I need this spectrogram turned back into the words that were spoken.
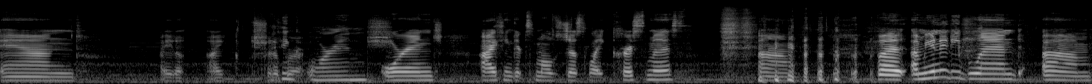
and I don't. I should I have think brought orange. orange. I think it smells just like Christmas. Um, but immunity blend, um,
